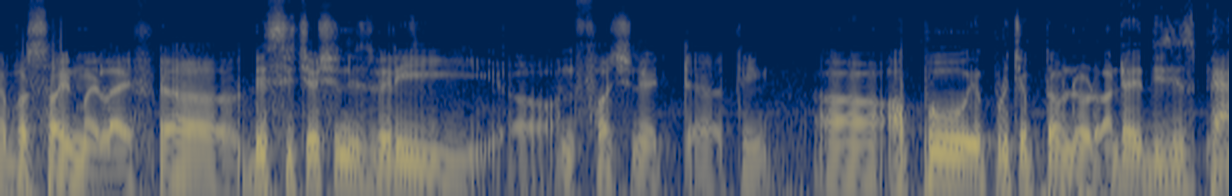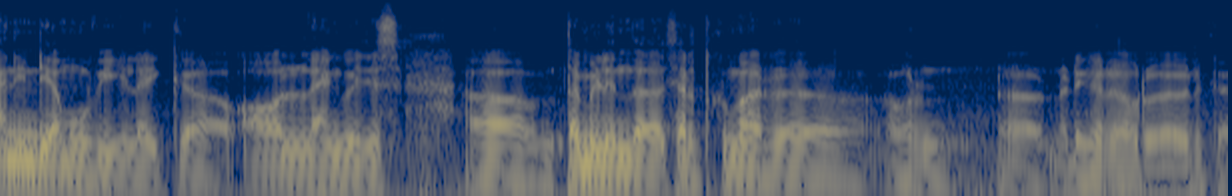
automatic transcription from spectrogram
never saw in my life this situation is very unfortunate thing Appu ఎప్పుడు చెప్తా ఉండేవాడు అంటే this is pan India movie like all languages தமிழிந்த சரத்குமார் அவர் நடிகர் அவர் இருக்கு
